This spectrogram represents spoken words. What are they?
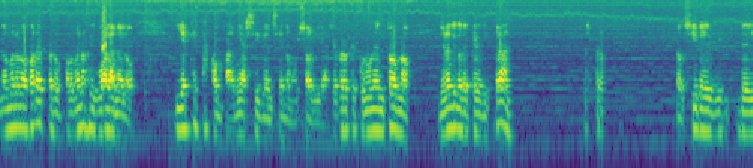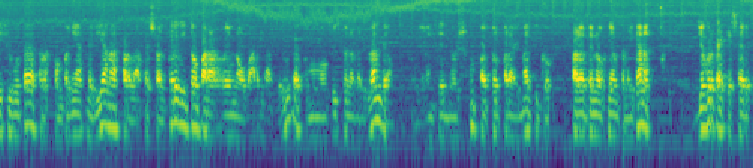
no me lo mejores, pero por lo menos igualamelo. Y es que estas compañías siguen siendo muy sólidas. Yo creo que con un entorno, yo no digo de credit crunch, pero sí de, de, dificultades para las compañías medianas, para el acceso al crédito, para renovar las deudas, como hemos visto en Evergrande, aunque obviamente no es un factor paradigmático para la tecnología norteamericana. Yo creo que hay que ser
